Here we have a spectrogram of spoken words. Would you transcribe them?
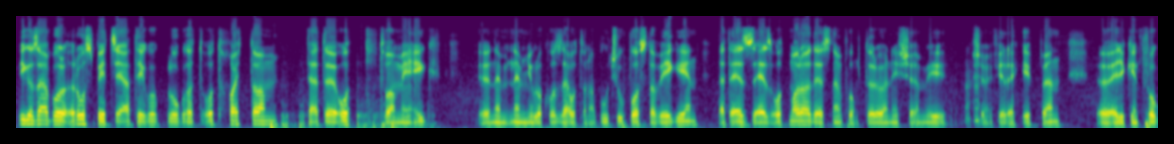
igazából rossz PC játékok blogot ott hagytam, tehát ö, ott van még, nem, nem nyúlok hozzá, ott van a búcsú poszt a végén, tehát ez, ez ott marad, ezt nem fogom törölni semmi, semmiféleképpen. Egyébként fog,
